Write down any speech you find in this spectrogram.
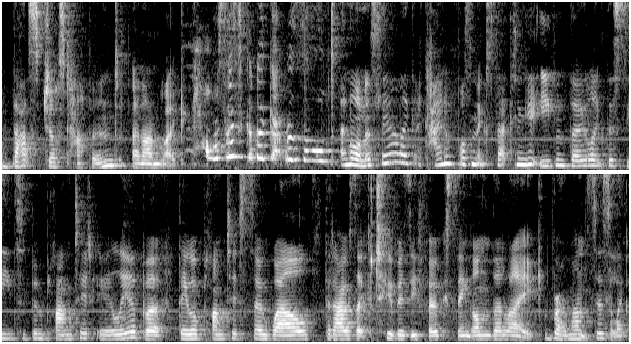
that's just happened, and I'm like, how is this gonna get resolved? And honestly, I like I kind of wasn't expecting it, even though like the seeds had been planted earlier, but they were planted so well that I was like too busy focusing on the like romances, like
